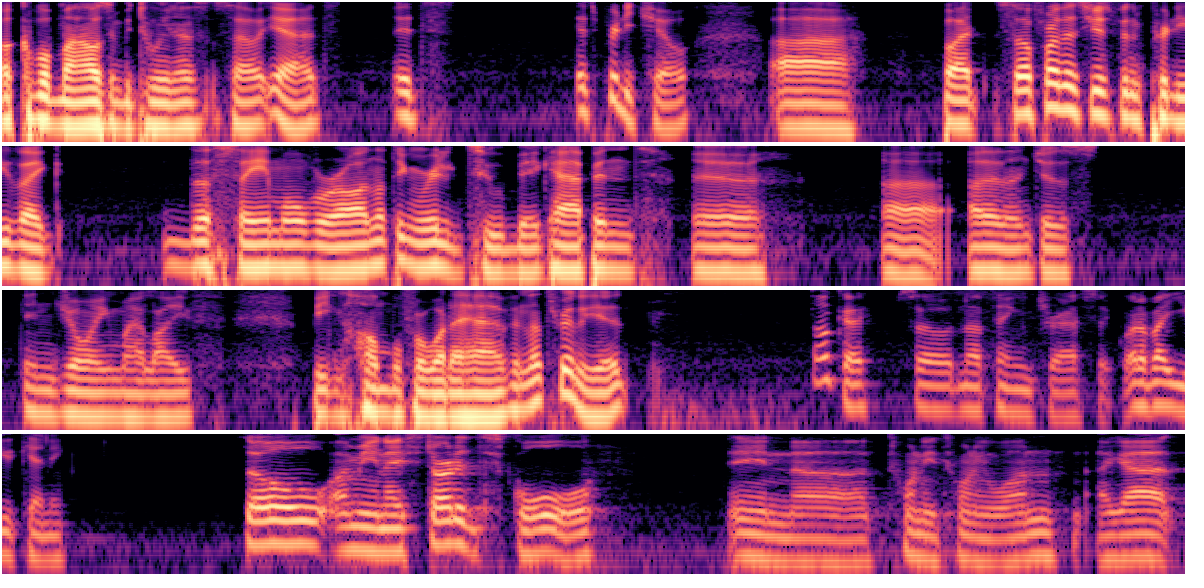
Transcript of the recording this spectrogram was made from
a couple miles in between us. So yeah, it's it's it's pretty chill. Uh, but so far this year's been pretty like the same overall. Nothing really too big happened. Uh, uh, other than just enjoying my life, being humble for what I have, and that's really it. okay so nothing drastic what about you Kenny So, I mean, I started school in uh, 2021. I got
